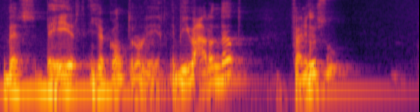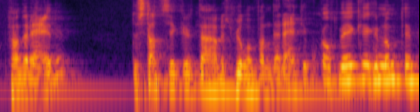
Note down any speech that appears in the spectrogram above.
werd beheerd en gecontroleerd. En wie waren dat? Van Ursel, Van der Heijden, de stadssecretaris Willem van der Rijt, die ik ook al twee keer genoemd heb,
